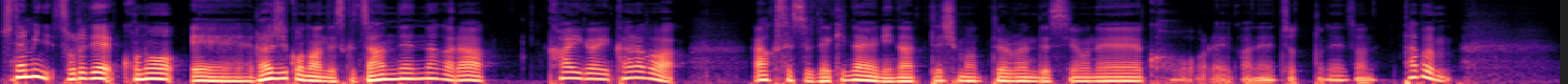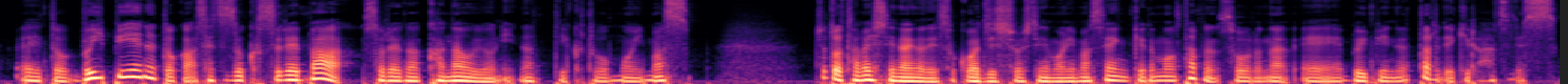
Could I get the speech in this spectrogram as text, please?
ちなみに、それで、この、えー、ラジコなんですけど、残念ながら、海外からはアクセスできないようになってしまってるんですよね。これがね、ちょっとね、残念。多分、えっ、ー、と、VPN とか接続すれば、それが叶うようになっていくと思います。ちょっと試していないので、そこは実証してもおりませんけども、多分、そうな、えー、VPN だったらできるはずです。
